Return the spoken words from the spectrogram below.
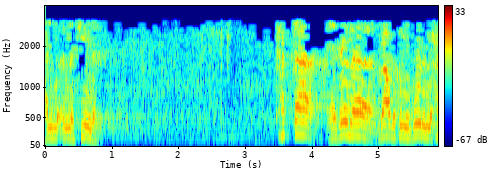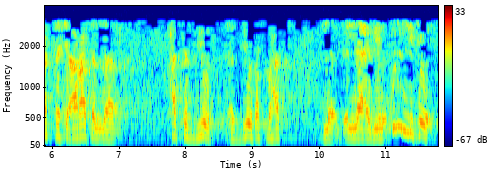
المشينة. حتى زي ما بعضكم يقول انه حتى شعارات حتى الزيوت الزيوت أصبحت اللاعبين كل شيء.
